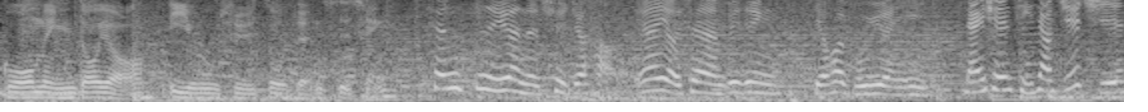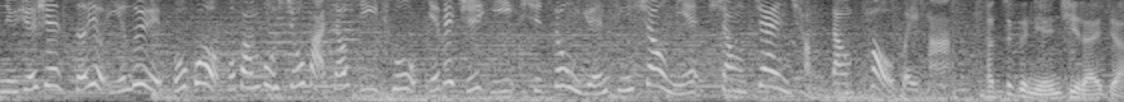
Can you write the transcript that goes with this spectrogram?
国民都有义务去做这件事情，先自愿的去就好了，因为有些人毕竟也会不愿意。男生倾向支持，女学生则有疑虑。不过国防部修法消息一出，也被质疑是动员青少年上战场当炮灰吗？他这个年纪来讲，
